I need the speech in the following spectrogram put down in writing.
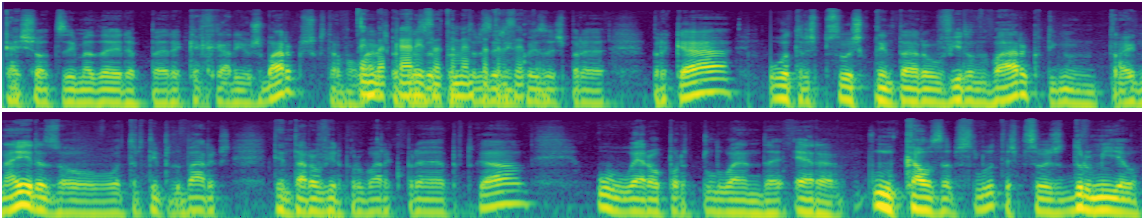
caixotes em madeira para carregarem os barcos que estavam lá, para, trazer, para trazerem para coisas para, para cá. Outras pessoas que tentaram vir de barco, tinham traineiras ou outro tipo de barcos, tentaram vir por barco para Portugal. O aeroporto de Luanda era um caos absoluto, as pessoas dormiam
